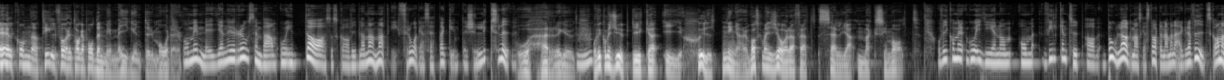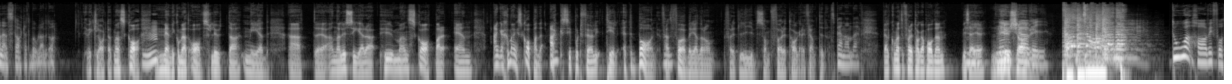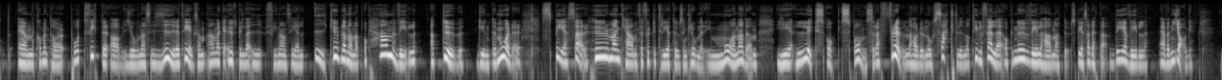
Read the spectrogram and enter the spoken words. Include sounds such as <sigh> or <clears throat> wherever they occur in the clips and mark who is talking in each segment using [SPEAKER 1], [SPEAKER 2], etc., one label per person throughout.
[SPEAKER 1] Välkomna till Företagarpodden med mig Günther Mårder.
[SPEAKER 2] Och med mig Jenny Rosenbaum och idag så ska vi bland annat ifrågasätta Günthers lyxliv.
[SPEAKER 1] Åh herregud. Och vi kommer djupdyka i skyltningar. Vad ska man göra för att sälja maximalt?
[SPEAKER 2] Och vi kommer gå igenom om vilken typ av bolag man ska starta när man är gravid. Ska man ens starta ett bolag då?
[SPEAKER 1] Det är väl klart att man ska, men vi kommer att avsluta med att eh, analysera hur man skapar en engagemangsskapande aktieportfölj till ett barn för att förbereda dem för ett liv som företagare i framtiden.
[SPEAKER 2] Spännande.
[SPEAKER 1] Välkomna till Företagarpodden. Vi säger
[SPEAKER 2] Nu, kör vi.
[SPEAKER 3] Företagarna.
[SPEAKER 2] Då har vi fått en kommentar på Twitter av Jonas Jireteg som han verkar utbilda i finansiell IQ bland annat och han vill att du Günther Mårder spesar hur man kan för 43 000 kronor i månaden ge lyx och sponsra frun har du nog sagt vid något tillfälle och nu vill han att du spesar detta. Det vill även jag.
